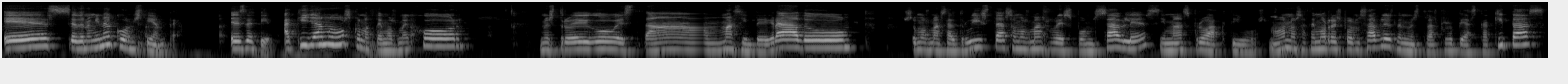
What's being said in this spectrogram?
es, se denomina consciente. Es decir, aquí ya nos conocemos mejor, nuestro ego está más integrado, somos más altruistas, somos más responsables y más proactivos, ¿no? Nos hacemos responsables de nuestras propias caquitas,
